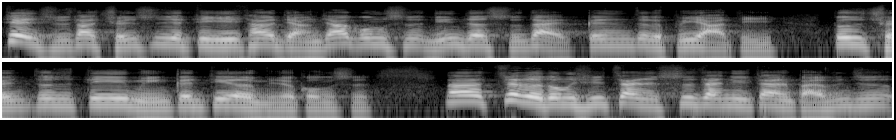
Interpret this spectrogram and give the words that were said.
电池它全世界第一，它有两家公司，宁德时代跟这个比亚迪都是全都是第一名跟第二名的公司。那这个东西占市占率占了百分之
